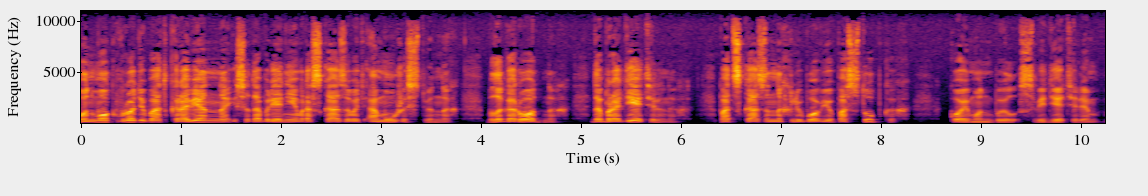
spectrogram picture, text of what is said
Он мог вроде бы откровенно и с одобрением рассказывать о мужественных, благородных, добродетельных, подсказанных любовью поступках, коим он был свидетелем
